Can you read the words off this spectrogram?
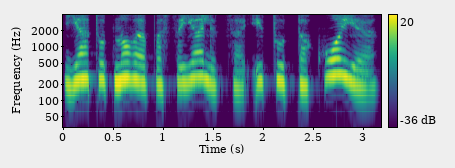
«Я тут новая постоялица, и тут такое...»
